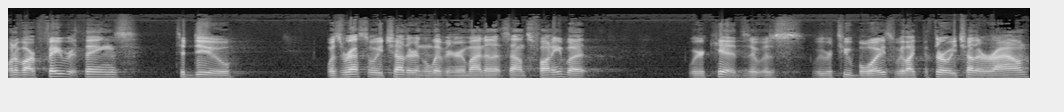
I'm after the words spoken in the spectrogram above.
one of our favorite things to do was wrestle each other in the living room. I know that sounds funny, but we were kids. It was we were two boys. We liked to throw each other around.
